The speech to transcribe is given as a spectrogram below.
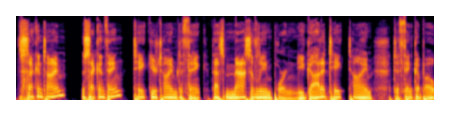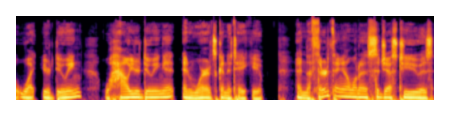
The second time, the second thing, take your time to think. That's massively important. You got to take time to think about what you're doing, how you're doing it, and where it's going to take you. And the third thing I want to suggest to you is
